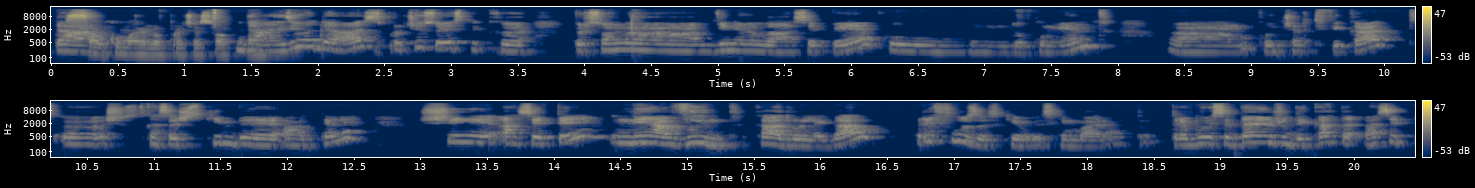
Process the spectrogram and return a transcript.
Da. Sau cum are loc procesul acum? Da, în ziua de azi procesul este că persoana vine la ASP cu un document um, cu un certificat uh, ca să-și schimbe actele și ASP, neavând cadrul legal, refuză schimbarea. Trebuie să dai în judecată ASP.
